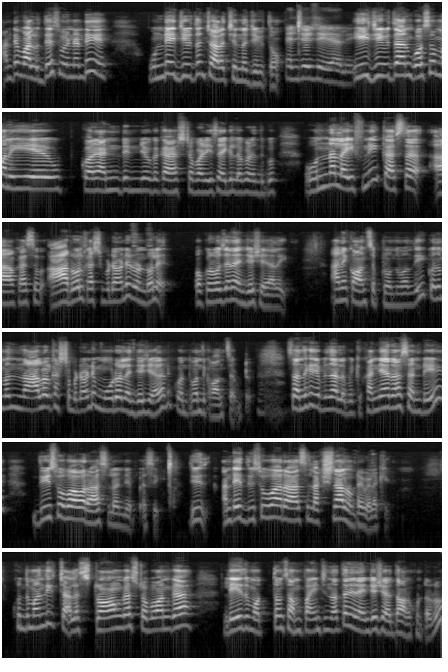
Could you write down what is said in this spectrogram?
అంటే వాళ్ళ ఉద్దేశం ఏంటంటే ఉండే జీవితం చాలా చిన్న జీవితం. ఎంజాయ్ చేయాలి. ఈ జీవితాని కోసం మనం ఏ కంటిన్యూగా కష్టపడి సైకిల్ ఎందుకు? ఉన్న లైఫ్ని కాస్త కాస్త ఆ రోజులు కష్టపడమంటే రెండు రోజులే. ఒక రోజైనా ఎంజాయ్ చేయాలి. అనే కాన్సెప్ట్ ఉంది కొంతమంది నాలుగు రోజులు కష్టపడమంటే మూడు రోజులు ఎంజాయ్ చేయాలని కొంతమంది కాన్సెప్ట్ సో అందుకే చెప్పింది వాళ్ళు మీకు కన్యారాశి అంటే ద్విస్వభావ రాశులు అని చెప్పేసి. అంటే ద్విస్వభావ రాశి లక్షణాలు ఉంటాయి వీళ్ళకి. కొంతమంది చాలా స్ట్రాంగ్గా స్ట్రాంగ్గా లేదు మొత్తం సంపాదించిన తర్వాత నేను ఎంజాయ్ చేద్దాం అనుకుంటారు.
